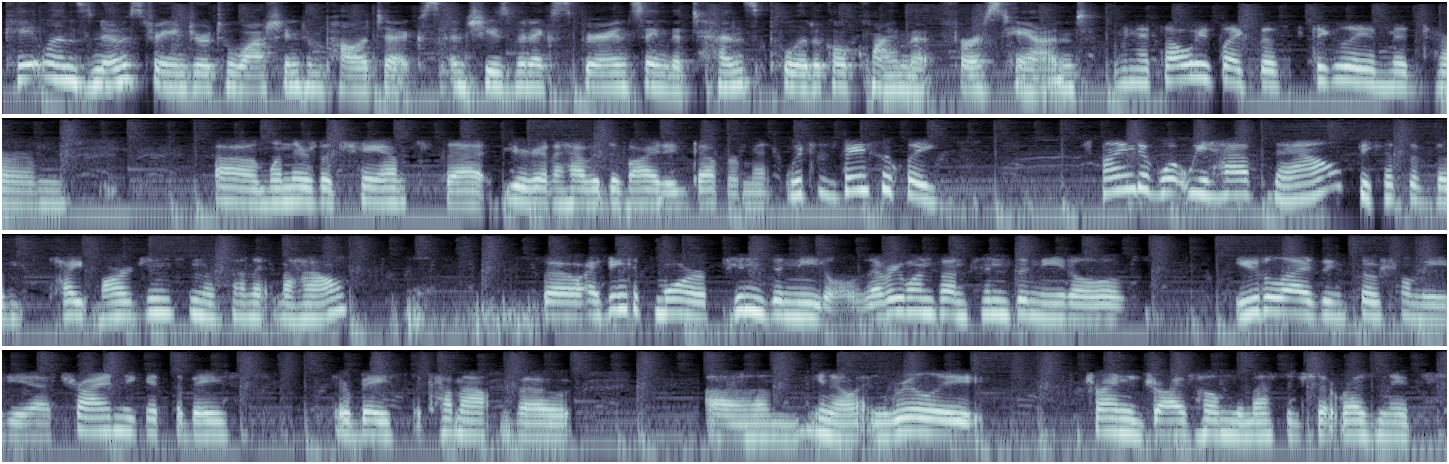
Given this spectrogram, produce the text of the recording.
Katelynn's no stranger to Washington politics, and she's been experiencing the tense political climate firsthand. I mean, it's always like this, particularly in midterms, um, when there's a chance that you're going to have a divided government, which is basically kind of what we have now because of the tight margins in the Senate and the House. So I think it's more pins and needles. Everyone's on pins and needles, utilizing social media, trying to get the base, their base to come out and vote. Um, you know, and really trying to drive home the message that resonates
